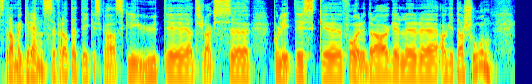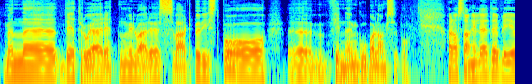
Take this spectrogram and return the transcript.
stramme grenser for at dette ikke skal skli ut i et slags politisk eh, foredrag eller eh, agitasjon. Men eh, det tror jeg retten vil være svært bevisst på og finne en god balanse på. Harald Stanghelle, det blir jo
